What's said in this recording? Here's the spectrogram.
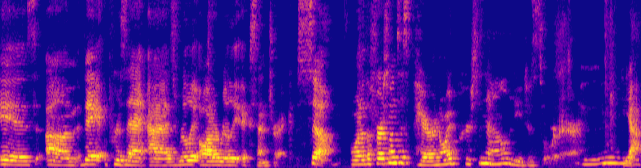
is um, they present as really odd or really eccentric. So one of the first ones is paranoid personality disorder. Yeah.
